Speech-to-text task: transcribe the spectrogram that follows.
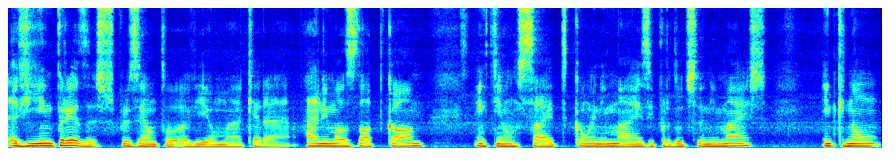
Havia empresas, por exemplo, havia uma que era animals.com, em que tinha um site com animais e produtos de animais, em que não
